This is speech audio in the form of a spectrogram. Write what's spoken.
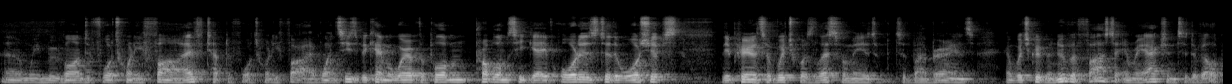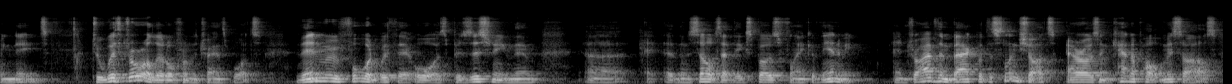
And we move on to 425, chapter 425. When Caesar became aware of the problem, problems, he gave orders to the warships the appearance of which was less familiar to, to barbarians, and which could maneuver faster in reaction to developing needs, to withdraw a little from the transports, then move forward with their oars, positioning them uh, themselves at the exposed flank of the enemy, and drive them back with the slingshots, arrows, and catapult missiles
